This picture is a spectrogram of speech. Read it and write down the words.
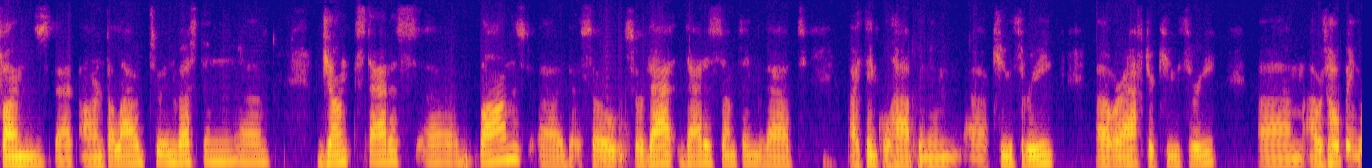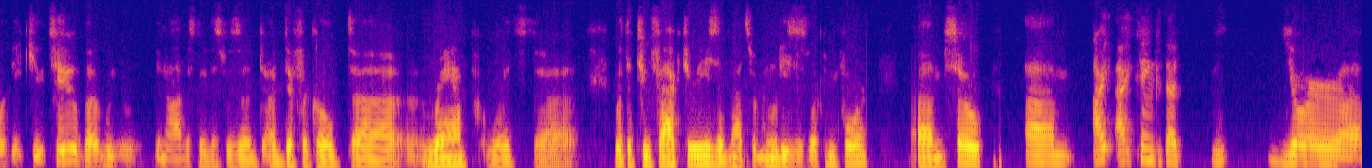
funds that aren't allowed to invest in um, junk status uh, bonds. Uh, so so that that is something that I think will happen in uh, Q3 uh, or after Q3. Um, I was hoping it would be Q2, but we, you know, obviously this was a, a difficult ramp with with the two factories, and that's what Moody's is looking for. Um, so um, I, I think that your uh,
